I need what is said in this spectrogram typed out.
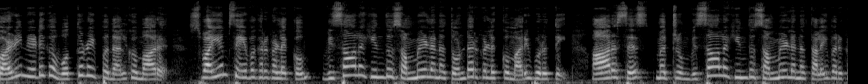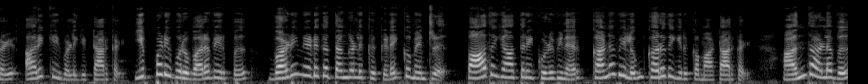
வழிநெடுக ஒத்துழைப்பு நல்குமாறு ஸ்வயம் சேவகர்களுக்கும் விசால இந்து சம்மேளன தொண்டர்களுக்கும் அறிவுறுத்தி ஆர் எஸ் எஸ் மற்றும் விசால இந்து சம்மேளன தலைவர்கள் அறிக்கை வெளியிட்டார்கள். இப்படி ஒரு வரவேற்பு வழிநெடுக தங்களுக்கு கிடைக்கும் என்று பாத யாத்திரை குழுவினர் கனவிலும் கருதியிருக்க மாட்டார்கள். அந்த அளவு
